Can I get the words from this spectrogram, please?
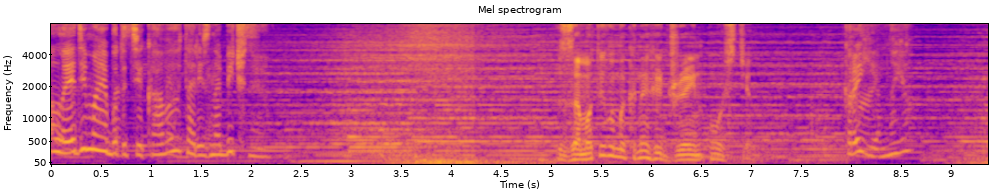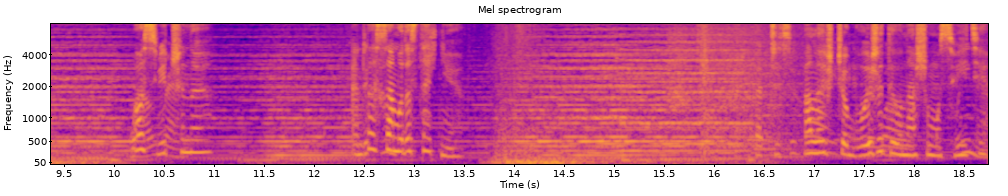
леді має бути цікавою та різнобічною. За мотивами книги Джейн Остін. приємною, освіченою та самодостатньою. Але щоб вижити у нашому світі,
